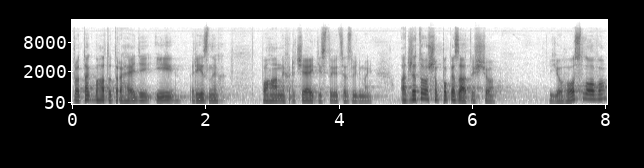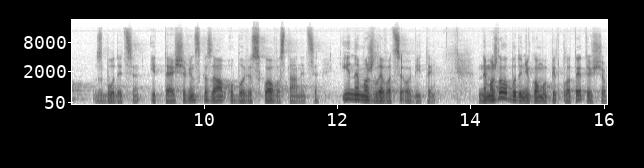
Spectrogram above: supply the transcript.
про так багато трагедій і різних поганих речей, які стаються з людьми? А для того, щоб показати, що Його слово збудеться, і те, що він сказав, обов'язково станеться. І неможливо це обійти. Неможливо буде нікому підплатити, щоб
